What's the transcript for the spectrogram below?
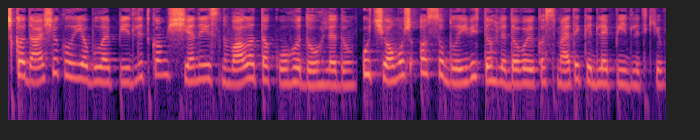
Шкода, що коли я була підлітком, ще не існувало такого догляду. У чому ж особливість доглядової косметики для підлітків?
